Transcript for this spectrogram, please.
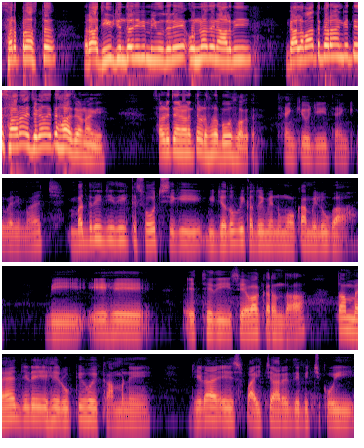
ਸਰਪ੍ਰਸਤ ਰਾਜੀਵ ਜਿੰਦਲ ਜੀ ਵੀ ਮੌਜੂਦ ਨੇ। ਉਹਨਾਂ ਦੇ ਨਾਲ ਵੀ ਗੱਲਬਾਤ ਕਰਾਂਗੇ ਤੇ ਸਾਰਾ ਇਸ ਜਗ੍ਹਾ ਦਾ ਇਤਿਹਾਸ ਜਾਣਾਂਗੇ ਸਾਡੇ ਚੈਨਲ ਤੇ ਤੁਹਾਡਾ ਸਾਰਾ ਬਹੁਤ ਸਵਾਗਤ ਹੈ। Thank you ji thank you very much Badri ji ਦੀ ਇੱਕ ਸੋਚ ਸੀਗੀ ਵੀ ਜਦੋਂ ਵੀ ਕਦੋਂ ਮੈਨੂੰ ਮੌਕਾ ਮਿਲੂਗਾ ਵੀ ਇਹ ਇੱਥੇ ਦੀ ਸੇਵਾ ਕਰਨ ਦਾ ਤਾਂ ਮੈਂ ਜਿਹੜੇ ਇਹ ਰੁਕੇ ਹੋਏ ਕੰਮ ਨੇ, ਜਿਹੜਾ ਇਸ ਭਾਈਚਾਰੇ ਦੇ ਵਿੱਚ ਕੋਈ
